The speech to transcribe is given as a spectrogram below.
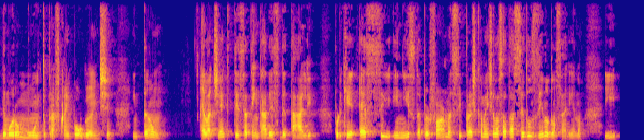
demorou muito para ficar empolgante. Então, ela tinha que ter se atentado a esse detalhe. Porque esse início da performance, praticamente ela só está seduzindo o dançarino. E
